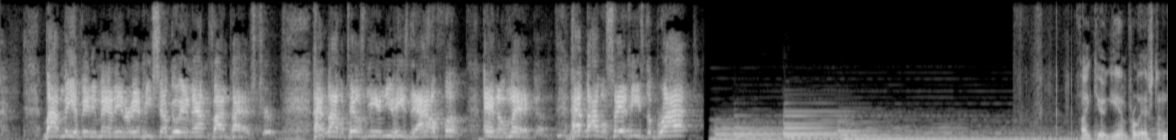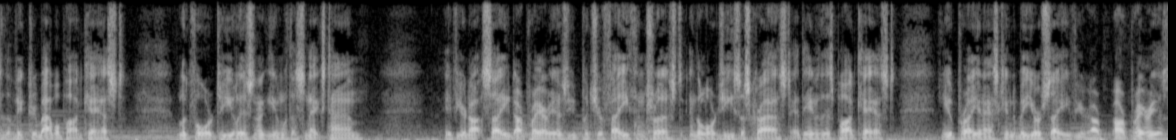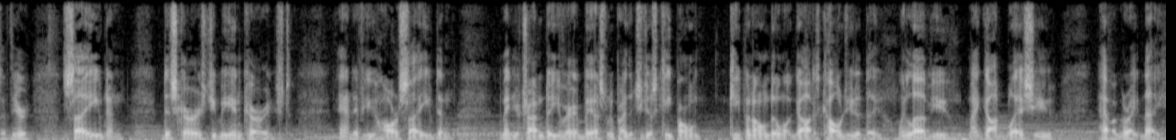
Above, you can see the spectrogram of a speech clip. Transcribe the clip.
By me, if any man enter in, he shall go in and out and find pasture. That Bible tells me and you he's the Alpha and Omega. That Bible said he's the bright. Thank you again for listening to the Victory Bible Podcast. Look forward to you listening again with us next time. If you're not saved, our prayer is you'd put your faith and trust in the Lord Jesus Christ at the end of this podcast. You pray and ask Him to be your Savior. Our, our prayer is if you're saved and discouraged, you be encouraged. And if you are saved and man, you're trying to do your very best, we pray that you just keep on keeping on doing what God has called you to do. We love you. May God bless you. Have a great day.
